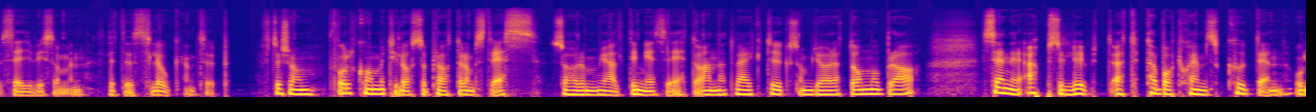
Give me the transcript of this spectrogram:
säger vi som en liten slogan typ. Eftersom folk kommer till oss och pratar om stress så har de ju alltid med sig ett och annat verktyg som gör att de mår bra. Sen är det absolut att ta bort skämskudden och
